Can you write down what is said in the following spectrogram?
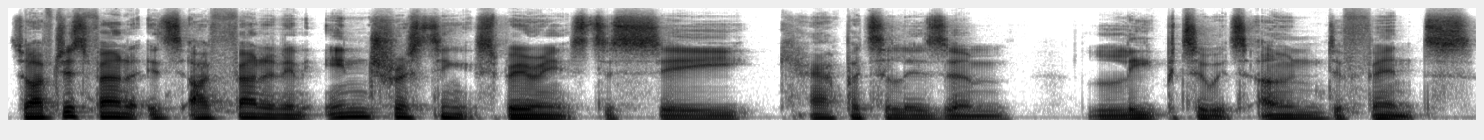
So I've just found it, it's I've found it an interesting experience to see capitalism leap to its own defense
